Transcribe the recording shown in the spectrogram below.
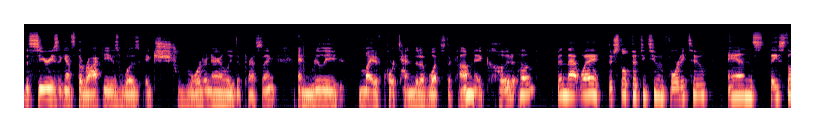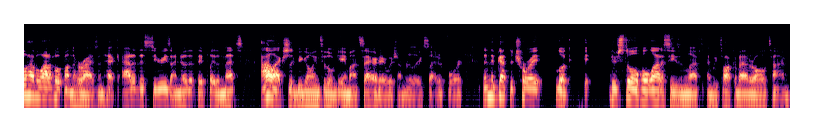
the series against the Rockies was extraordinarily depressing and really might have portended of what's to come. It could have been that way. They're still 52 and 42 and they still have a lot of hope on the horizon. Heck, out of this series, I know that they play the Mets. I'll actually be going to the game on Saturday, which I'm really excited for. Then they've got Detroit. Look, it, there's still a whole lot of season left, and we talk about it all the time.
